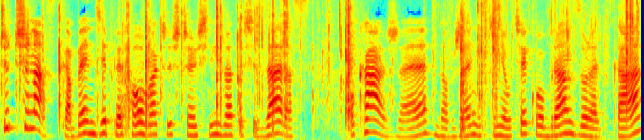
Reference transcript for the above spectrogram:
Czy trzynastka będzie pechowa, czy szczęśliwa, to się zaraz okaże. Dobrze, nic tu nie uciekło. Bransoletka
